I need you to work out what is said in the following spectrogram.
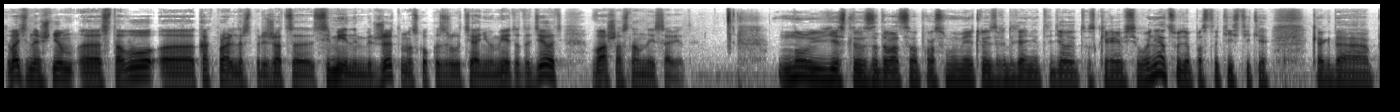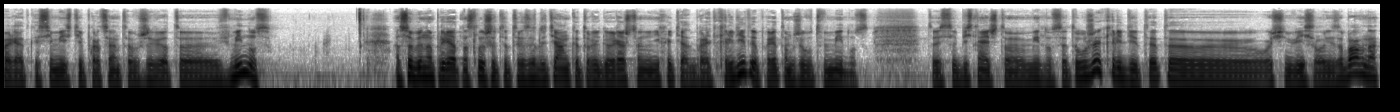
Давайте начнем э, с того, как правильно распоряжаться семейным бюджетом, насколько израильтяне умеют это делать. Ваши основные советы. Ну, если задаваться вопросом, умеют ли израильтяне это делать, то, скорее всего, нет, судя по статистике, когда порядка 70% живет в минус. Особенно приятно слышать от израильтян, которые говорят, что они не хотят брать кредиты, при этом живут в минус. То есть объяснять, что минус это уже кредит, это очень весело и забавно.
